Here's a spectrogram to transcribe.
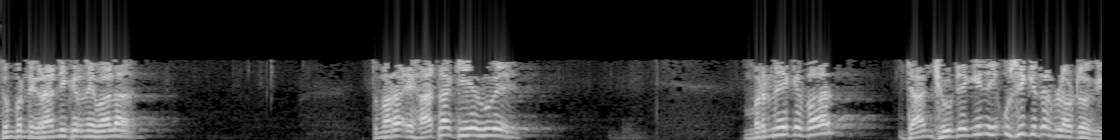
تم پر نگرانی کرنے والا، تمہارا احاطہ کیے ہوئے۔ مرنے کے بعد جان چھوٹے گی نہیں، اسی کی طرف لوٹو گے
